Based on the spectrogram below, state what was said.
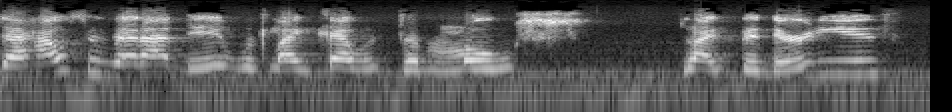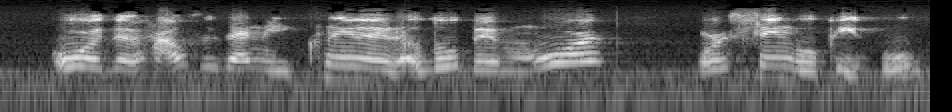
the houses that I did was like that was the most like the dirtiest, or the houses that need cleaning a little bit more were single people.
